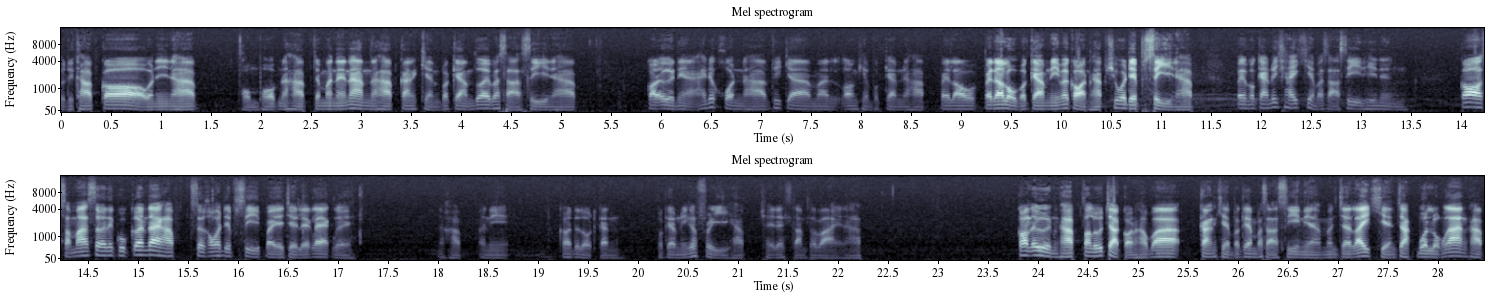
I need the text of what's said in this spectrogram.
วัสดีครับก็วันนี้นะครับผมพบนะครับจะมาแนะนำนะครับ การเขียนโปรแกรมด้วยภาษา C นะครับก่อนอื่นเนี่ยให้ทุกคนนะครับที่จะมาลองเขียนโปรแกรมนะครับไปเราไปดาวน์โหลดโปรแกรมนี้มาก่อนครับชื่อว่า Dev C นะครับเป็นโปรแกรมที่ใช้เขียนภาษา C อีกทีหนึ่งก็สามารถเซิร์ชใน Google ได้ครับเซิร์ชคำว่า Dev C ไปเจอแรก ๆ เลยนะครับอันนี้ก็ดาวน์โหลดกันโปรแกรมนี้ก็ฟรีครับใช้ได้ตามสบายนะครับก่อนอื่นครับต้องรู้จักก่อนครับว่าการเขียนโปรแกรมภาษา C เนี่ยมันจะไล่เขียนจากบนลงล่างครับ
